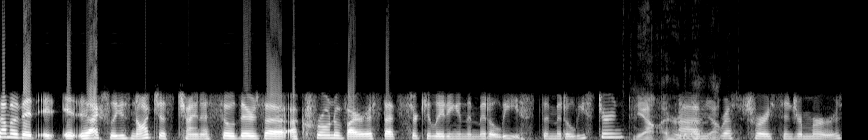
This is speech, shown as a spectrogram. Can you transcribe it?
some of it, it, it actually is not just China. So there's a, a coronavirus that's circulating in the Middle East, the Middle Eastern yeah, I heard um, that, yeah. respiratory syndrome MERS,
